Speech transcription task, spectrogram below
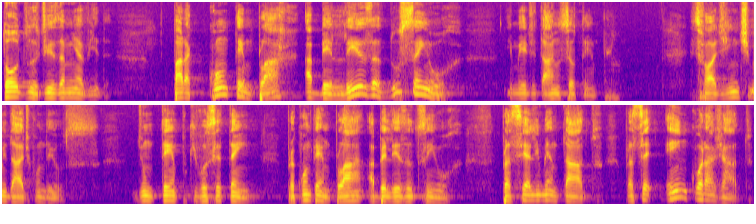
todos os dias da minha vida, para contemplar a beleza do Senhor e meditar no seu templo. Isso fala de intimidade com Deus, de um tempo que você tem para contemplar a beleza do Senhor, para ser alimentado, para ser encorajado,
